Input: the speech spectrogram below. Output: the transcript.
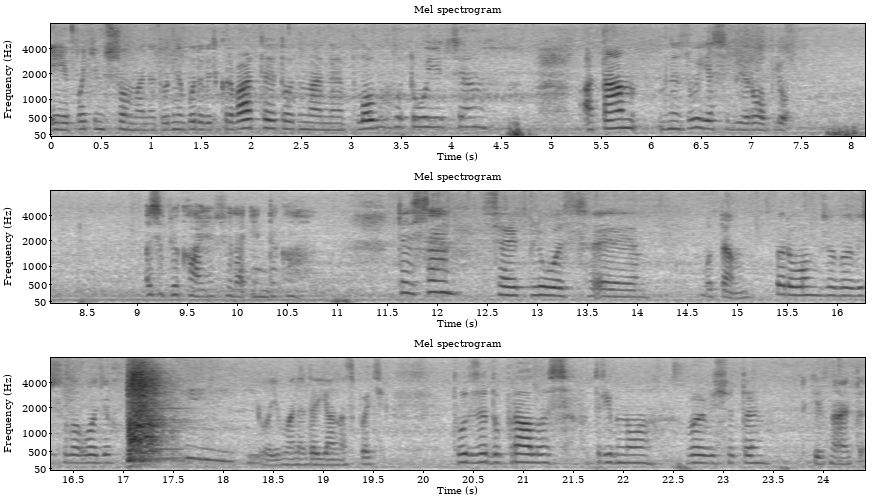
І потім що в мене тут не буду відкривати, тут в мене плов готується, а там внизу я собі роблю запікаю філе індика. Та й все. Ще й плюс е, отам перо вже вивішила одяг. Ой, в мене Даяна спить. Тут вже допралось, потрібно вивішити. Такі, знаєте,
